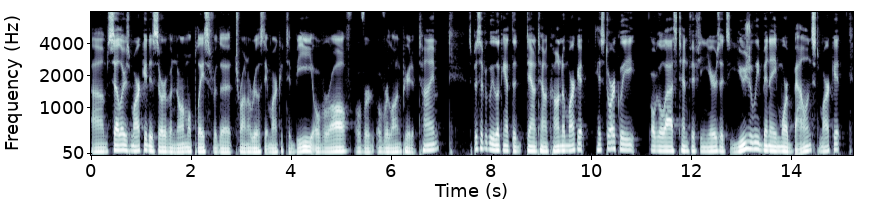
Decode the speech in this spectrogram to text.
Um, seller's market is sort of a normal place for the Toronto real estate market to be overall over over a long period of time. Specifically looking at the downtown condo market, historically over the last 10, 15 years, it's usually been a more balanced market.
